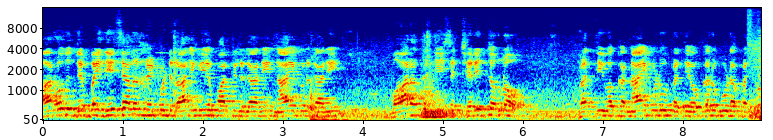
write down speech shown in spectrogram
ఆ రోజు డెబ్బై దేశాలలో ఉన్నటువంటి రాజకీయ పార్టీలు కానీ నాయకులు కానీ భారతదేశ చరిత్రలో ప్రతి ఒక్క నాయకుడు ప్రతి ఒక్కరు కూడా ప్రతి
